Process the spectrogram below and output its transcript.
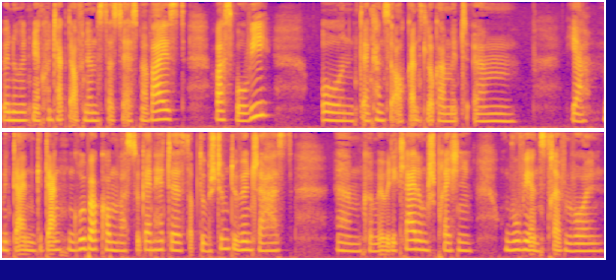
wenn du mit mir Kontakt aufnimmst, dass du erstmal weißt, was, wo, wie. Und dann kannst du auch ganz locker mit, ähm, ja, mit deinen Gedanken rüberkommen, was du gern hättest, ob du bestimmte Wünsche hast. Ähm, können wir über die Kleidung sprechen und wo wir uns treffen wollen.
